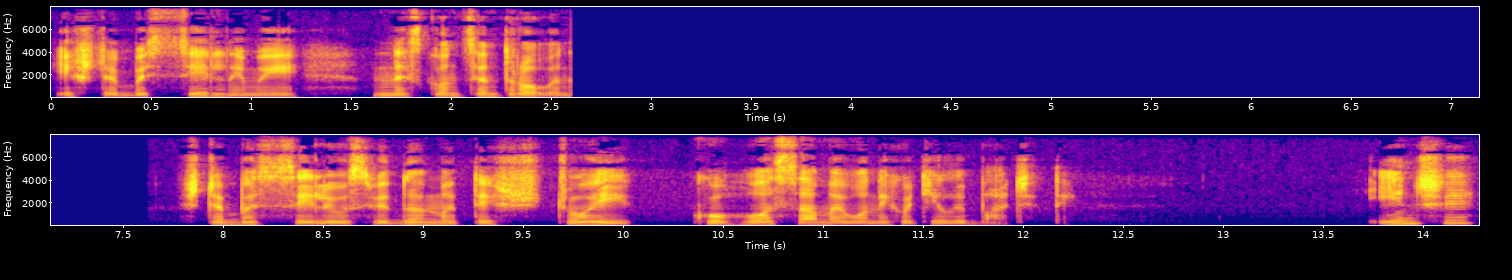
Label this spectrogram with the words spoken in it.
іще безцільним і несконцентрованим. ще безсилі усвідомити, що і кого саме вони хотіли бачити. Інші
